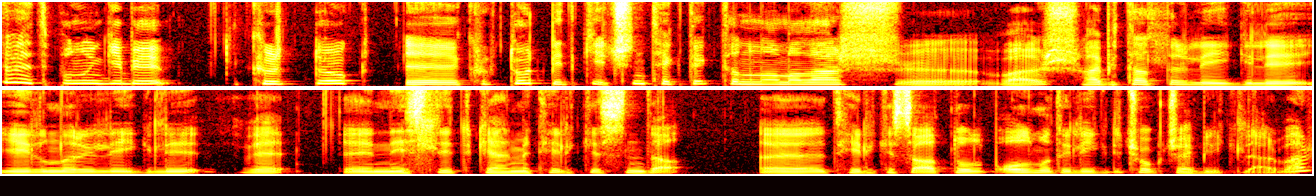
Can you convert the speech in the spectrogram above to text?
Evet bunun gibi 44, e, 44 bitki için tek tek tanımlamalar e, var. Habitatları ile ilgili, yayılımları ile ilgili ve e, nesli tükenme tehlikesinde e, tehlikesi altında olup olmadığı ile ilgili çokça bilgiler var.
